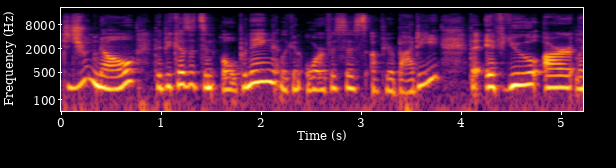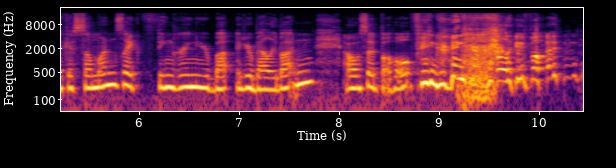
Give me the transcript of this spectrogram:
did you know that because it's an opening, like an orifice of your body, that if you are like if someone's like fingering your butt, your belly button, I almost said butthole, fingering your belly button,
